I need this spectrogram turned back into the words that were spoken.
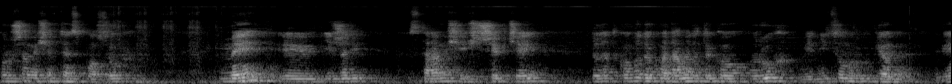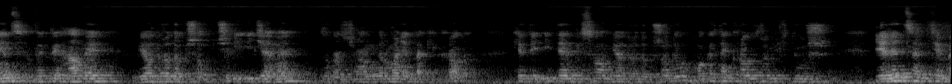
poruszamy się w ten sposób, my, yy, jeżeli staramy się iść szybciej, dodatkowo dokładamy do tego ruch miednicą, ruch bioder, więc wypychamy biodro do przodu, czyli idziemy, zobaczcie, mamy normalnie taki krok, kiedy idę, wysuwam biodro do przodu, mogę ten krok zrobić dłuższy. 1 cm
